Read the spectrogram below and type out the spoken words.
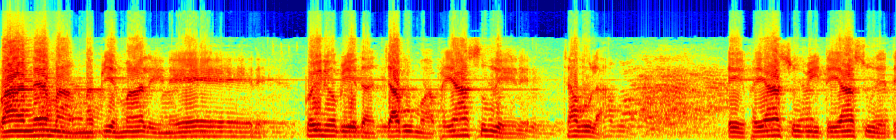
ဘာနဲ့မှမပြစ်မှားလေနဲ့တဲ့ဘုန်းကြီးတို့ပြည်တာကြားဘူးမှာဖျားဆူးတယ်တဲ့ကြားဘူးလားအေးဖျားဆူးပြီးတရားဆူးတယ်တ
